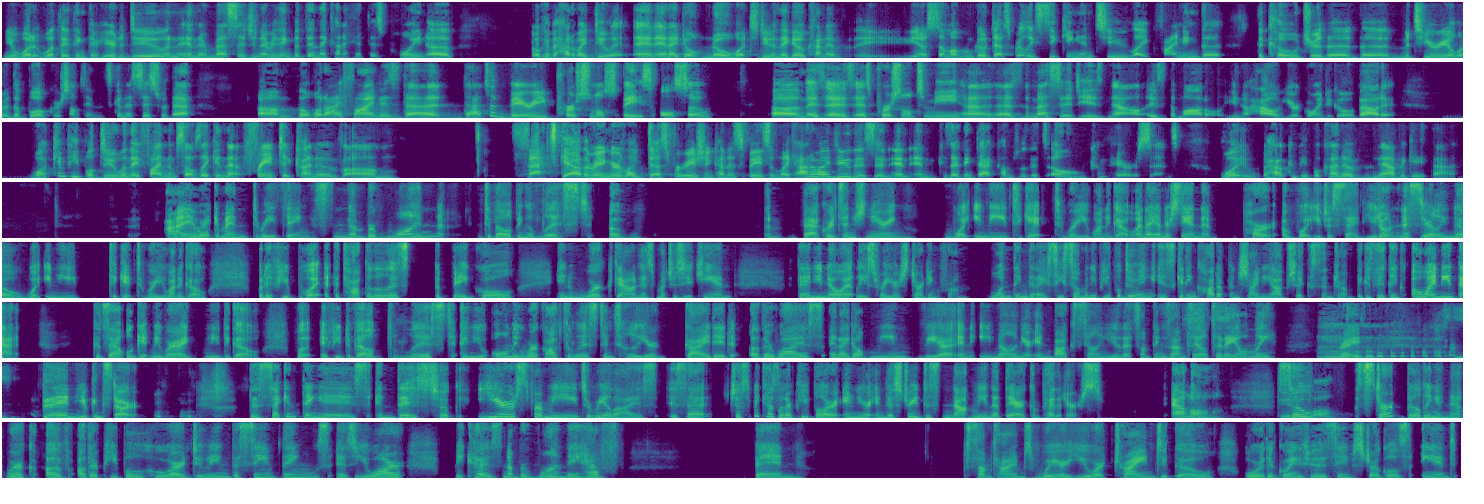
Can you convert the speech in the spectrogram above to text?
know what what they think they're here to do and and their message and everything but then they kind of hit this point of okay but how do i do it? And and i don't know what to do. And they go kind of eh, you know some of them go desperately seeking into like finding the the coach or the the material or the book or something that's going to assist with that. Um, but what i find is that that's a very personal space also. Um, as, as as personal to me as, as the message is now is the model you know how you're going to go about it. What can people do when they find themselves like in that frantic kind of um, fact gathering or like desperation kind of space of like how do i do this? And and and because i think that comes with its own comparisons. What how can people kind of navigate that? I recommend three things. Number one developing a list of um, backwards engineering what you need to get to where you want to go. And i understand that part of what you just said. You don't necessarily know what you need to get to where you want to go. But if you put at the top of the list the big goal and work down as much as you can, then you know at least where you're starting from. One thing that I see so many people doing is getting caught up in shiny object syndrome because they think, oh, I need that because that will get me where I need to go. But if you develop the list and you only work off the list until you're guided otherwise, and I don't mean via an email in your inbox telling you that something's on sale today only, right? then you can start. The second thing is, and this took years for me to realize, is that just because other people are in your industry does not mean that they are competitors at mm, all. Beautiful. So start building a network of other people who are doing the same things as you are because number one, they have been sometimes where you are trying to go or they're going through the same struggles and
